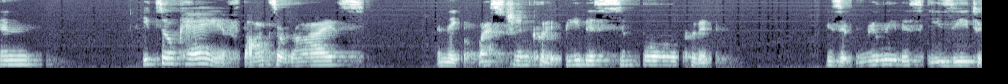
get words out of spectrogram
And it's okay if thoughts arise and they question could it be this simple? Could it is it really this easy to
